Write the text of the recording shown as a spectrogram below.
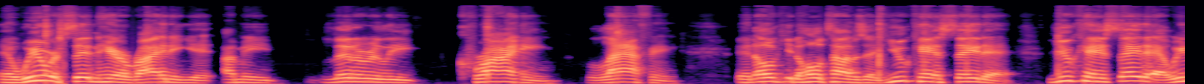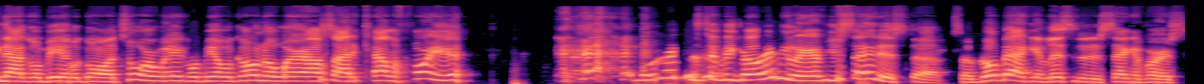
And we were sitting here writing it. I mean, literally crying, laughing. And Oki the whole time is like, "You can't say that. You can't say that. We're not gonna be able to go on tour. We ain't gonna be able to go nowhere outside of California." If we go anywhere if you say this stuff. So go back and listen to the second verse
